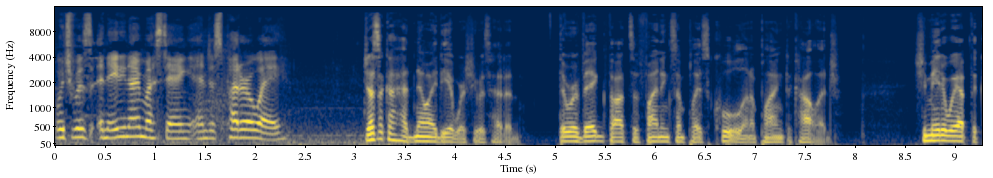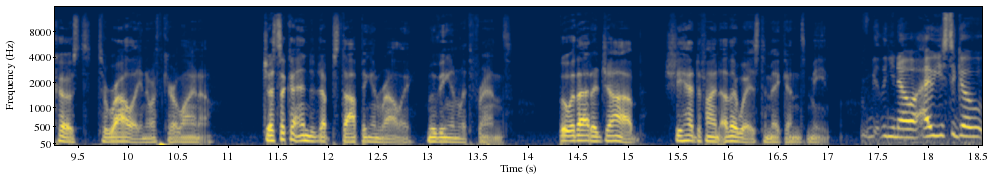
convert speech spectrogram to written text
which was an '89 Mustang, and just putter away. Jessica had no idea where she was headed. There were vague thoughts of finding someplace cool and applying to college. She made her way up the coast to Raleigh, North Carolina. Jessica ended up stopping in Raleigh, moving in with friends. But without a job, she had to find other ways to make ends meet. You know, I used to go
